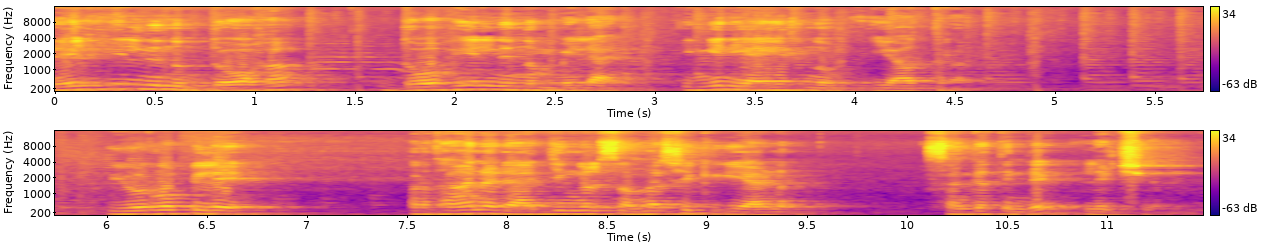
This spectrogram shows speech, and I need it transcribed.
ഡൽഹിയിൽ നിന്നും ദോഹ ദോഹയിൽ നിന്നും മിലാൻ ഇങ്ങനെയായിരുന്നു യാത്ര. യൂറോപ്പിലെ പ്രധാന രാജ്യങ്ങൾ സന്ദർശിക്കുകയാണ് സംഘത്തിന്റെ ലക്ഷ്യം.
